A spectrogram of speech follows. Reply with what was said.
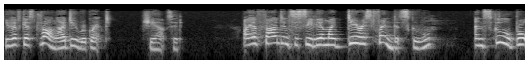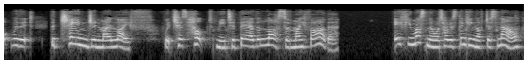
"You have guessed wrong. I do regret," she answered. I have found in Cecilia my dearest friend at school; and school brought with it the change in my life which has helped me to bear the loss of my father. If you must know what I was thinking of just now,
